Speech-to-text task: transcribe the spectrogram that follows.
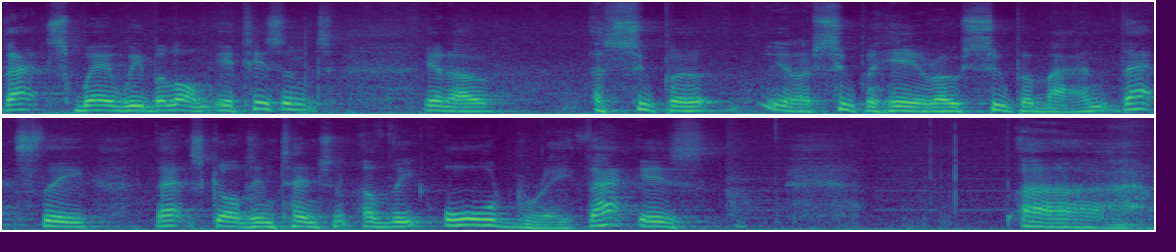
that's where we belong. It isn't, you know, a super, you know, superhero, Superman. That's the that's God's intention of the ordinary. That is, uh,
